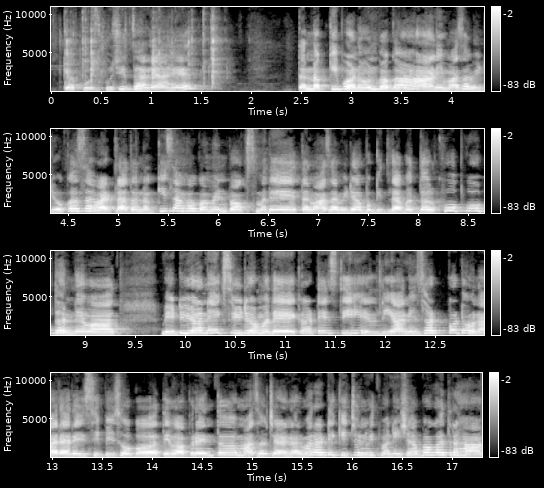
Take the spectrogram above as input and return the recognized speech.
इतक्या खुसखुशीत झाल्या आहेत. तर नक्की बनवून बघा. आणि माझा व्हिडिओ कसा वाटला तर नक्की सांगा कमेंट बॉक्समध्ये तर माझा व्हिडिओ बघितल्याबद्दल खूप खूप धन्यवाद. भेटूया नेक्स्ट व्हिडिओमध्ये एका टेस्टी हेल्दी आणि झटपट होणाऱ्या रेसिपीसोबत तेव्हापर्यंत माझं channel Marathi kitchen with Manisha बघत राहा.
